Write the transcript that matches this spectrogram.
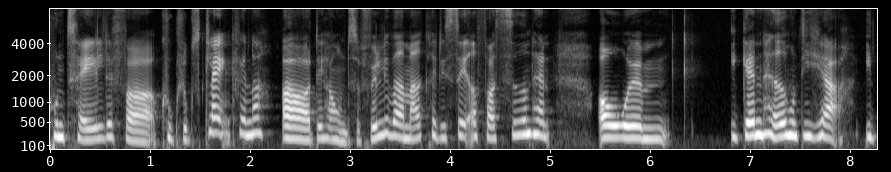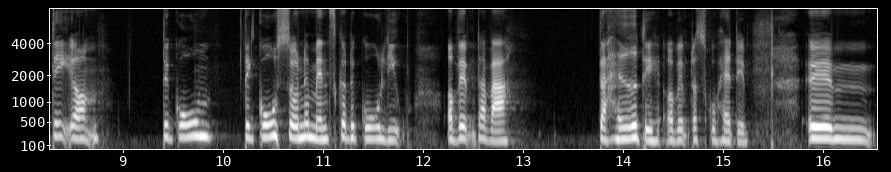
Hun talte for Ku Klux Klan-kvinder, og det har hun selvfølgelig været meget kritiseret for sidenhen. Og øhm, igen havde hun de her idéer om det gode, det gode, sunde mennesker, det gode liv, og hvem der var, der havde det, og hvem der skulle have det. Øhm,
